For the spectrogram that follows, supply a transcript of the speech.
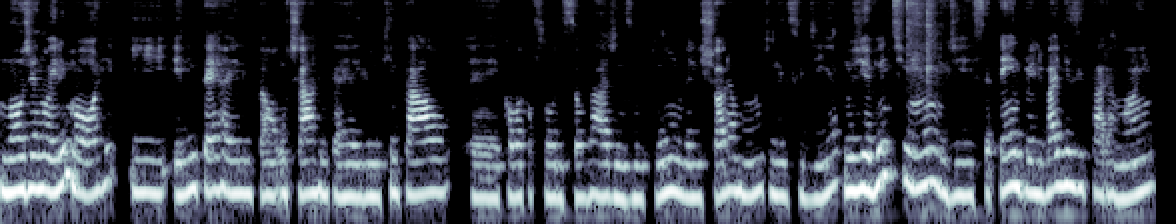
o Algernon ele morre e ele enterra ele então, o Charlie enterra ele no quintal, é, coloca flores selvagens no túmulo, ele chora muito nesse dia. No dia 21 de setembro, ele vai visitar a mãe,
